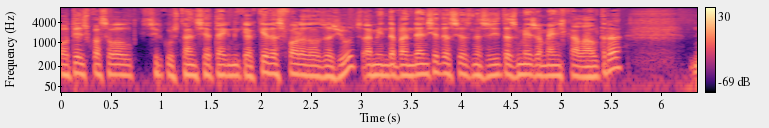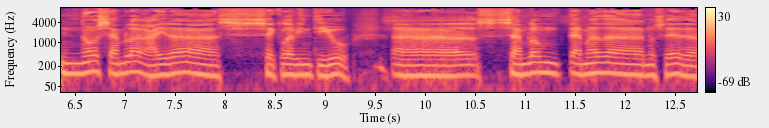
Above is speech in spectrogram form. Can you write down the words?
o tens qualsevol circumstància tècnica, quedes fora dels ajuts, amb independència de si els necessites més o menys que l'altre, no sembla gaire segle XXI. Eh, sembla un tema de, no sé, de...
